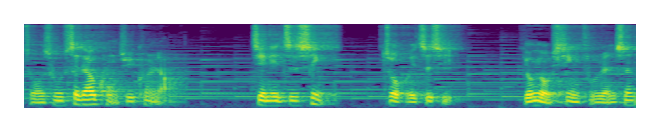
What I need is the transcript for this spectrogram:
走出社交恐惧困扰，建立自信，做回自己，拥有幸福人生。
